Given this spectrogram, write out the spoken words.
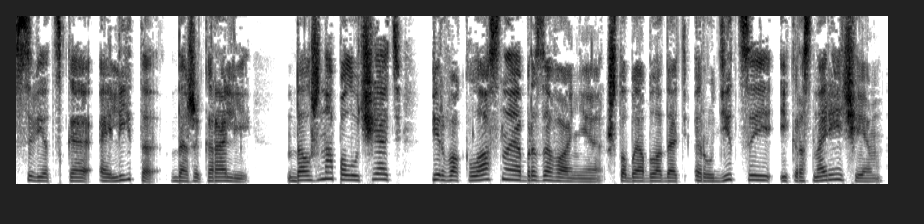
Светская элита, даже короли, должна получать первоклассное образование, чтобы обладать эрудицией и красноречием,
